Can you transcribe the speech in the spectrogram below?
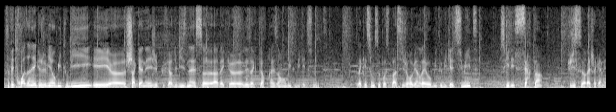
Ça fait trois années que je viens au B2B et euh, chaque année j'ai pu faire du business avec des acteurs présents au B2B Kate Summit. La question ne se pose pas si je reviendrai au B2B Kate Summit, parce qu'il est certain que j'y serai chaque année.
